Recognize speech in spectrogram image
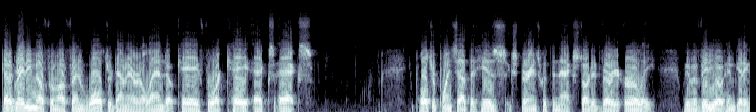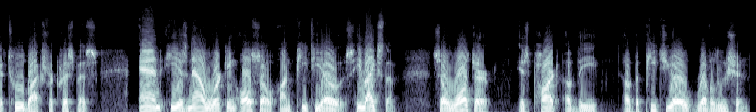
Got a great email from our friend Walter down there in Orlando, KA4KXX. Walter points out that his experience with the Knack started very early. We have a video of him getting a toolbox for Christmas, and he is now working also on PTOs. He likes them. So Walter is part of the of the PTO revolution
